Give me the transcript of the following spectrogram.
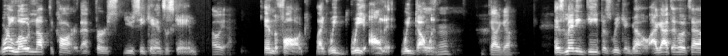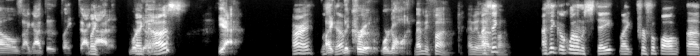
we're loading up the car that first UC Kansas game Oh yeah. in the fog. Like we we own it. We going Mhm. Gotta go. as many deep as we can go. I got the hotels. I got the like. I Like- got it. We're like good. us. yeah, All right, let's like go. the crew. We're going. That'd be fun. That'd be a I lot think- of fun. I think Oklahoma State, like for football, uh,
